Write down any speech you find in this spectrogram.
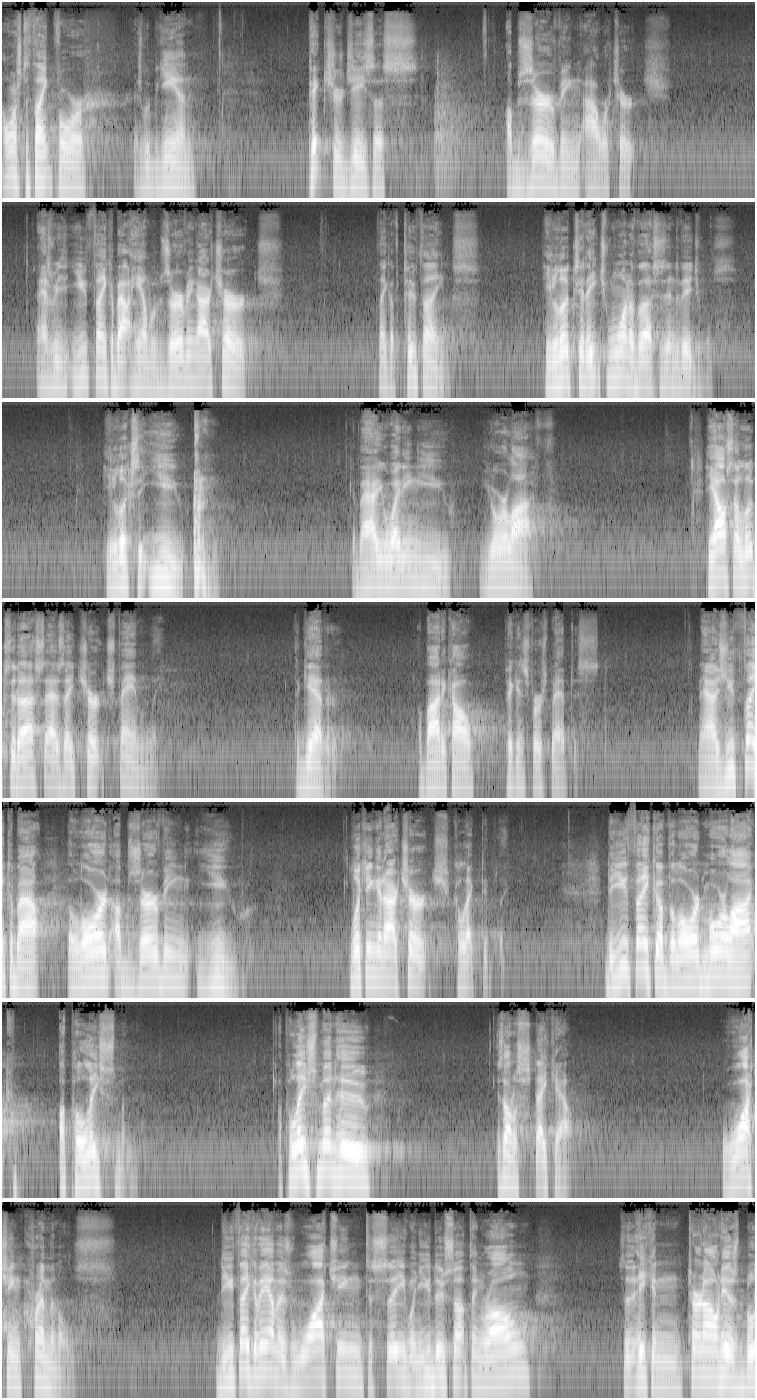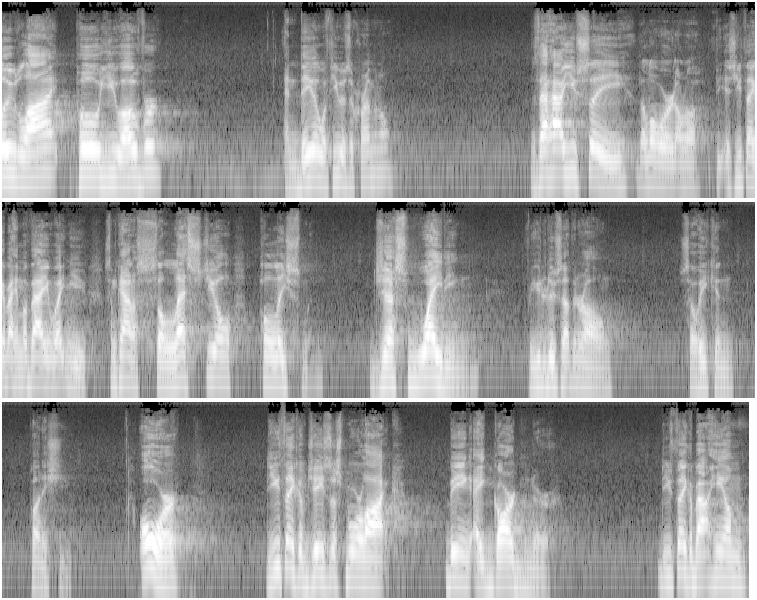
I want us to think for, as we begin, picture Jesus observing our church. As we, you think about him observing our church, think of two things. He looks at each one of us as individuals. He looks at you, evaluating you, your life. He also looks at us as a church family together, a body called Pickens First Baptist. Now, as you think about the Lord observing you, looking at our church collectively, do you think of the Lord more like a policeman? A policeman who is on a stakeout watching criminals? Do you think of him as watching to see when you do something wrong so that he can turn on his blue light, pull you over, and deal with you as a criminal? Is that how you see the Lord on a, as you think about him evaluating you? Some kind of celestial policeman just waiting for you to do something wrong so he can punish you. Or do you think of Jesus more like being a gardener? Do you think about him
